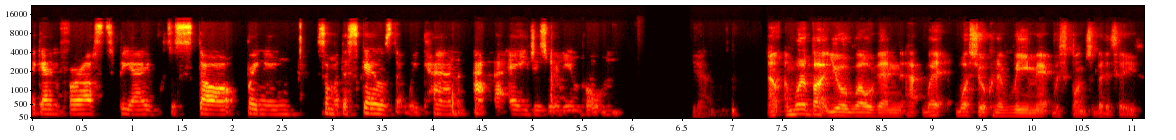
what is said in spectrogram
again, for us to be able to start bringing some of the skills that we can at that age is really important. Yeah. And what about your role then? What's your kind of remit responsibilities?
